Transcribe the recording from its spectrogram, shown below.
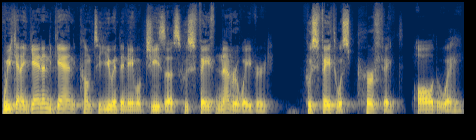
we can again and again come to you in the name of Jesus, whose faith never wavered, whose faith was perfect all the way.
